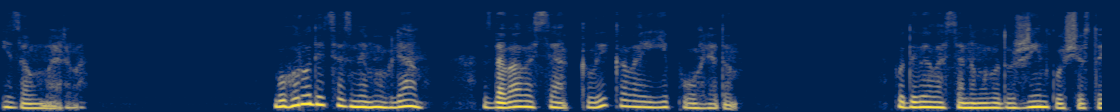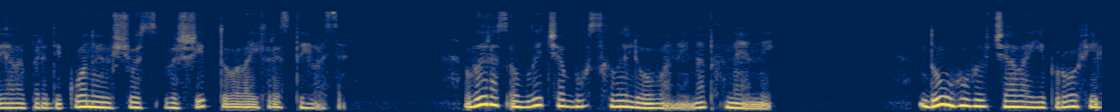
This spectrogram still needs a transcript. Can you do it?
і завмерла. Богородиця з немовлям здавалося, кликала її поглядом. Подивилася на молоду жінку, що стояла перед іконою, щось вишіптувала і хрестилася. Вираз обличчя був схвильований, натхнений. Довго вивчала її профіль,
